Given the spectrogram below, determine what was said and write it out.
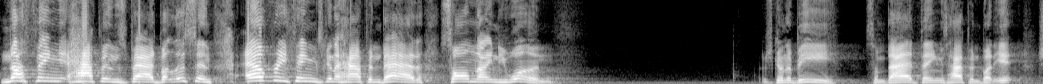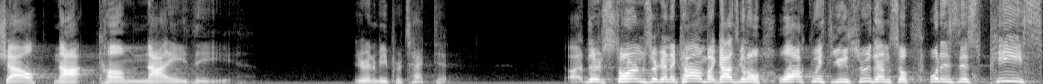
nothing happens bad. But listen, everything's going to happen bad. Psalm 91. There's going to be some bad things happen, but it shall not come nigh thee. You're going to be protected. Uh, there's storms are going to come, but God's going to walk with you through them. So, what does this peace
